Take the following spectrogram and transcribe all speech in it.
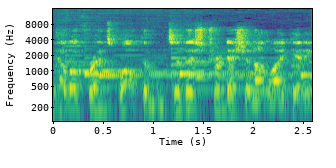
Hello, friends. Welcome to this tradition unlike any.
